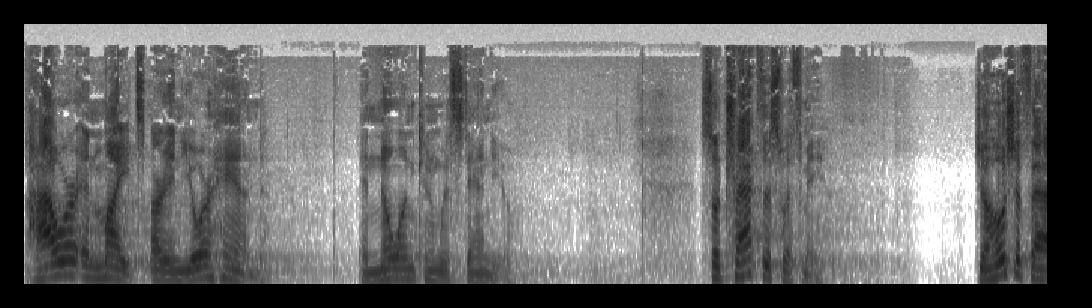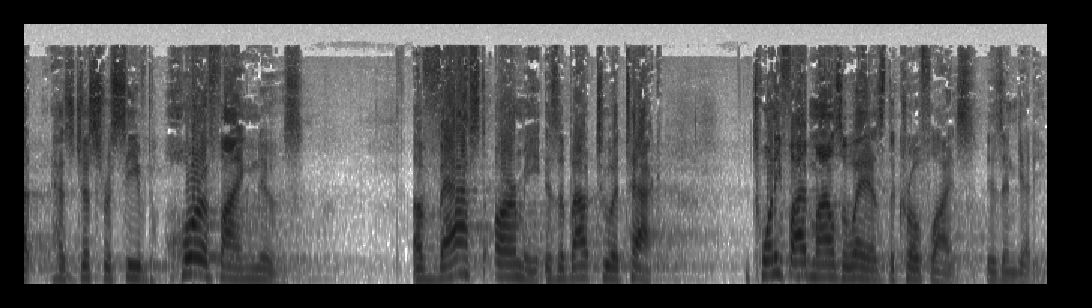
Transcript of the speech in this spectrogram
Power and might are in your hand, and no one can withstand you. So, track this with me. Jehoshaphat has just received horrifying news a vast army is about to attack 25 miles away as the crow flies is En Gedi.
